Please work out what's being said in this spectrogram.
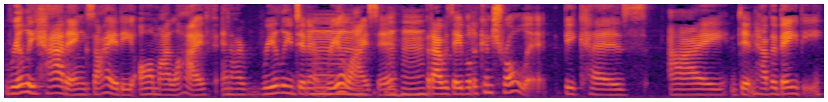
really had anxiety all my life and I really didn't mm, realize it, mm-hmm. but I was able to control it because I didn't have a baby.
